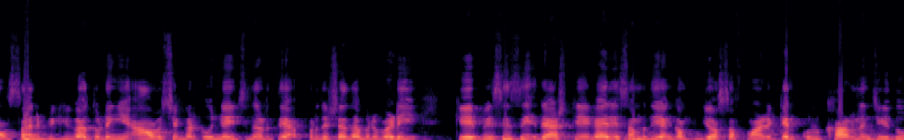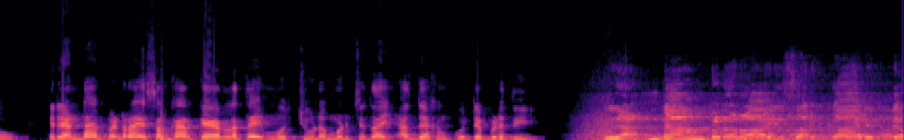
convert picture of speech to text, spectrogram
അവസാനിപ്പിക്കുക തുടങ്ങിയ ആവശ്യങ്ങൾ ഉന്നയിച്ച് നടത്തിയ പ്രതിഷേധ പരിപാടി കെ പി സി സി രാഷ്ട്രീയകാര്യ സമിതി അംഗം ജോസഫ് വാഴക്കൻ ഉദ്ഘാടനം ചെയ്തു. രണ്ടാം പിണറായി സർക്കാർ കേരളത്തെ മുച്ചൂട് മുടിച്ചതായി അദ്ദേഹം കുറ്റപ്പെടുത്തി. രണ്ടാം പിണറായി സർക്കാരിന്റെ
